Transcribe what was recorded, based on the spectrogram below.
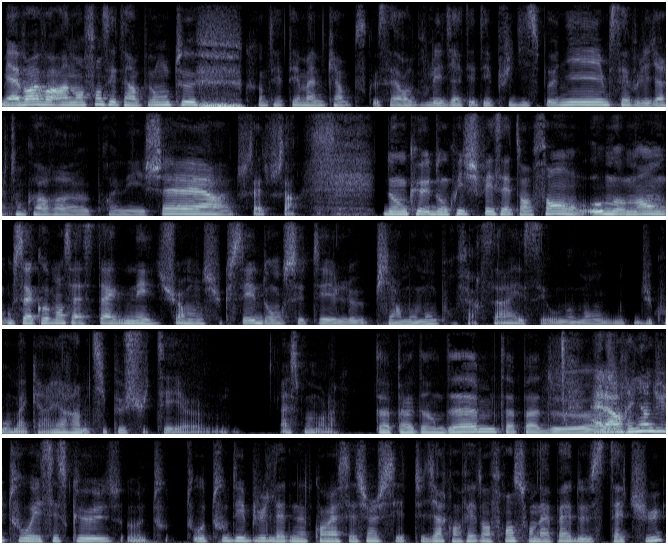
Mais avant, avoir un enfant, c'était un peu honteux quand t'étais mannequin. Parce que ça voulait dire que t'étais plus disponible. Ça voulait dire que ton corps euh, prenait cher. Tout ça, tout ça. Donc, donc oui, je fais cet enfant au moment où ça commence à stagner sur mon succès. Donc c'était le pire moment pour faire ça. Et c'est au moment où, du coup, ma carrière a un petit peu chuté à ce moment-là. T'as pas d'indemne, t'as pas de. euh, Alors rien du tout, et c'est ce que au tout, au tout début de la- de notre conversation, j'essayais de te dire qu'en fait en France on n'a pas de statut,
